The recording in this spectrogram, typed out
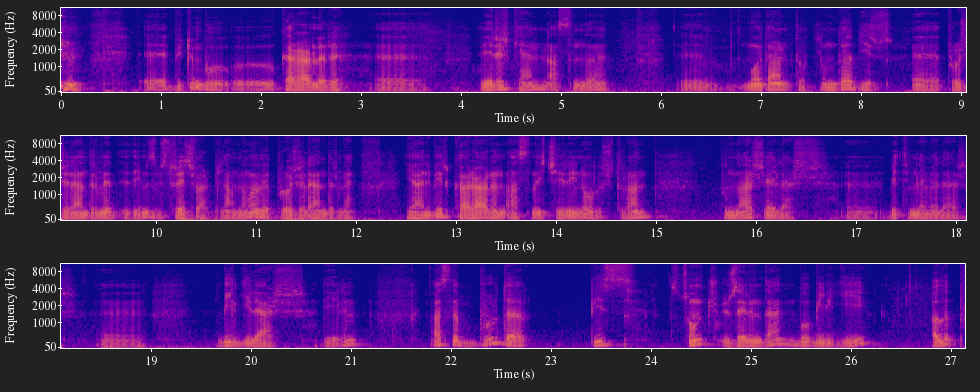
e, bütün bu e, kararları verirken aslında modern toplumda bir e, projelendirme dediğimiz bir süreç var. Planlama ve projelendirme. Yani bir kararın aslında içeriğini oluşturan bunlar şeyler, e, betimlemeler, e, bilgiler diyelim. Aslında burada biz sonuç üzerinden bu bilgiyi alıp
